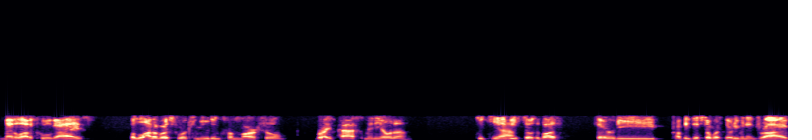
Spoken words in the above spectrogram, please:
met a lot of cool guys, but a lot of us were commuting from Marshall, right past Minneota, to Canby. Yeah. So it was about a thirty, probably just over a thirty minute drive.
